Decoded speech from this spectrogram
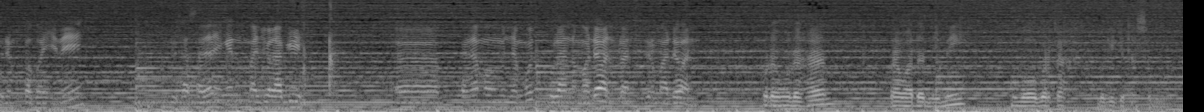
dari muka bumi ini. Bisa saya ingin maju lagi. Eh, karena mau menyambut bulan Ramadan bulan Ramadan. Mudah-mudahan Ramadan ini membawa berkah bagi kita semua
